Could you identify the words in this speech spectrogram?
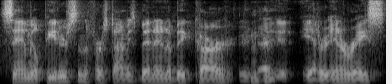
Samuel Peterson, the first time he's been in a big car uh, Mm-hmm. a- in a race.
